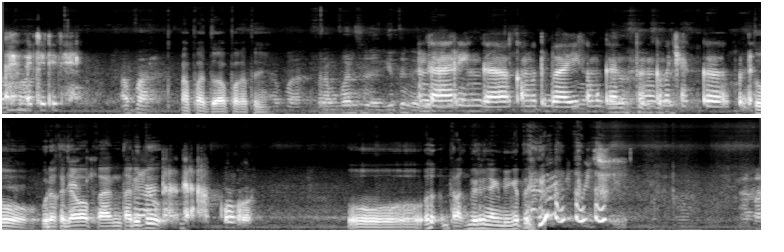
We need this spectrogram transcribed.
eh nggak jadi deh. Apa? Apa tuh apa katanya? Apa perempuan sudah gitu nggak? Enggak Ari enggak kamu tuh baik kamu ganteng kamu cakep. Udah. Tuh udah kejawab kan? Tadi tuh traktir aku. Oh traktirnya yang diinget. Dipuji. Apa?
